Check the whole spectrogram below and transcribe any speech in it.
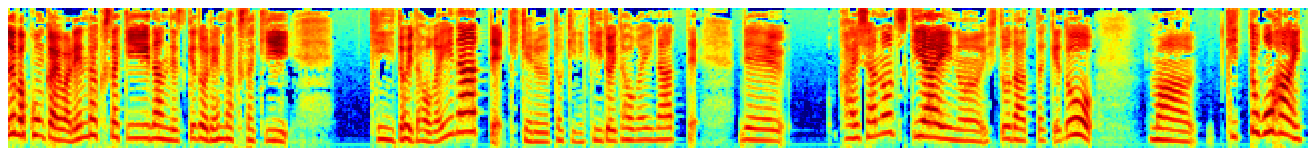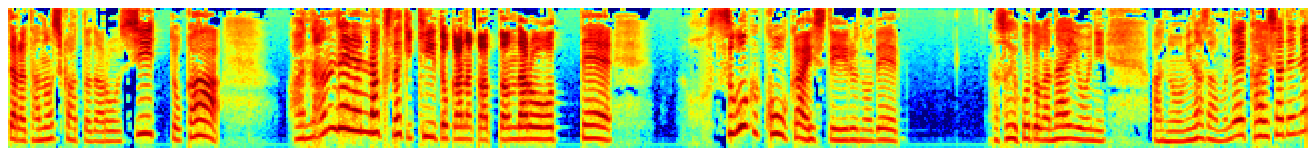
例えば今回は連絡先なんですけど、連絡先聞いといた方がいいなって、聞ける時に聞いといた方がいいなって。で、会社の付き合いの人だったけど、まあ、きっとご飯行ったら楽しかっただろうし、とか、あ、なんで連絡先聞いとかなかったんだろうって、すごく後悔しているので、そういうことがないように、あの、皆さんもね、会社でね、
